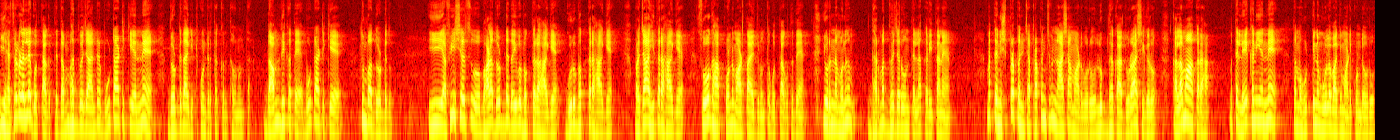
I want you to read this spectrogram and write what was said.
ಈ ಹೆಸರುಗಳಲ್ಲೇ ಗೊತ್ತಾಗುತ್ತೆ. ದಂಭಧ್ವಜ ಅಂದರೆ ಬೂಟಾಟಿಕೆಯನ್ನೇ ದೊಡ್ಡದಾಗಿ ಇಟ್ಕೊಂಡಿರ್ತಕ್ಕಂಥವನು ಅಂತ. ದಾಂಭಿಕತೆ, ಬೂಟಾಟಿಕೆ ತುಂಬ ದೊಡ್ಡದು. ಈ ಅಫೀಷಿಯಲ್ಸು ಬಹಳ ದೊಡ್ಡ ದೈವಭಕ್ತರ ಹಾಗೆ, ಗುರುಭಕ್ತರ ಹಾಗೆ, ಪ್ರಜಾಹಿತರ ಹಾಗೆ ಸೋಗ ಹಾಕ್ಕೊಂಡು ಮಾಡ್ತಾಯಿದ್ರು ಅಂತ ಗೊತ್ತಾಗುತ್ತದೆ. ಇವರನ್ನ ಮನು ಧರ್ಮಧ್ವಜರು ಅಂತೆಲ್ಲ ಕರೀತಾನೆ. ಮತ್ತು ನಿಷ್ಪ್ರಪಂಚ, ಪ್ರಪಂಚವನ್ನು ನಾಶ ಮಾಡುವರು ಲುಬ್ಧಕ, ದುರಾಶಿಗರು ಕಲಮಾಕರ ಮತ್ತು ಲೇಖನಿಯನ್ನೇ ತಮ್ಮ ಹುಟ್ಟಿನ ಮೂಲವಾಗಿ ಮಾಡಿಕೊಂಡವರು,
